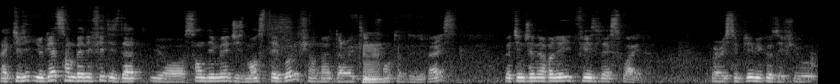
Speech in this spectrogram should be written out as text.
actually, you get some benefit is that your sound image is more stable if you're not directly in Mm. front of the device. But in generally, it feels less wide. Very simply because if you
